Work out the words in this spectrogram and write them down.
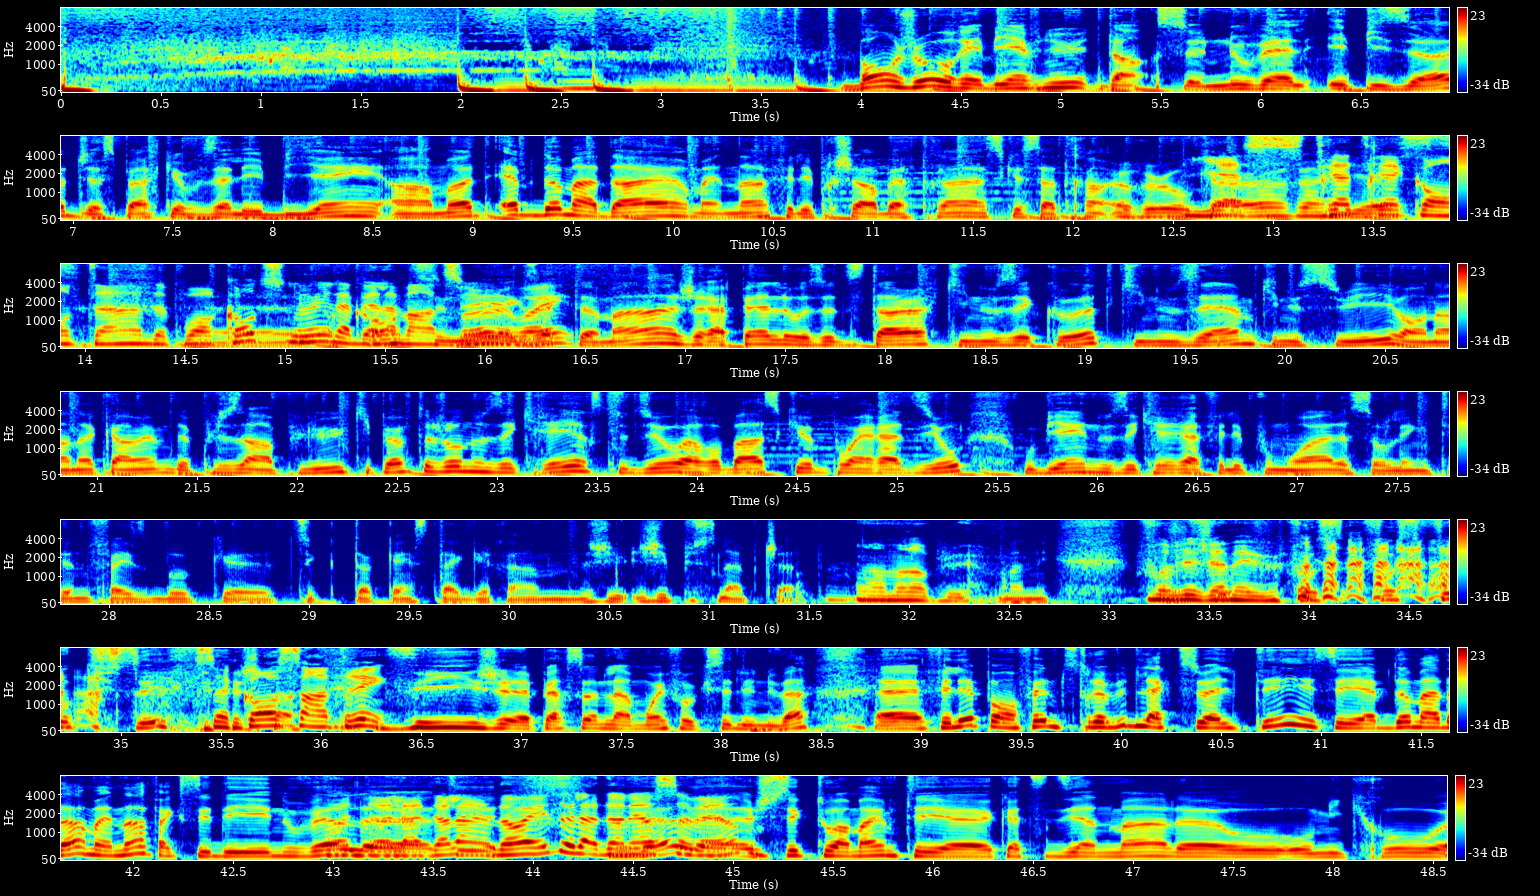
Bonjour et bienvenue dans ce nouvel épisode. J'espère que vous allez bien. En mode hebdomadaire maintenant, Philippe Richard Bertrand, est-ce que ça te rend heureux au cœur? Yes, très très Yes. content de pouvoir Euh, continuer la belle continuer, aventure. ouais. Exactement. Je rappelle aux auditeurs qui nous écoutent, qui nous aiment, qui nous suivent, on en a quand même de plus en plus, qui peuvent toujours nous écrire studio@cube.radio ou bien nous écrire à Philippe ou moi là, sur LinkedIn, Facebook, euh, TikTok, Instagram. J'ai plus Snapchat. Non, moi non plus. Moi, je l'ai jamais eu. Faut, se- faut se focusser. Se concentrer. Dis-je, la personne la moins focusée de l'univers. Euh, Philippe, on fait une petite revue de l'actualité. C'est hebdomadaire maintenant, fait que c'est des nouvelles. de, la, euh, de la- tu sais, ouais, de la dernière semaine. Euh, je sais que toi-même, tu es quotidiennement là, au, au micro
